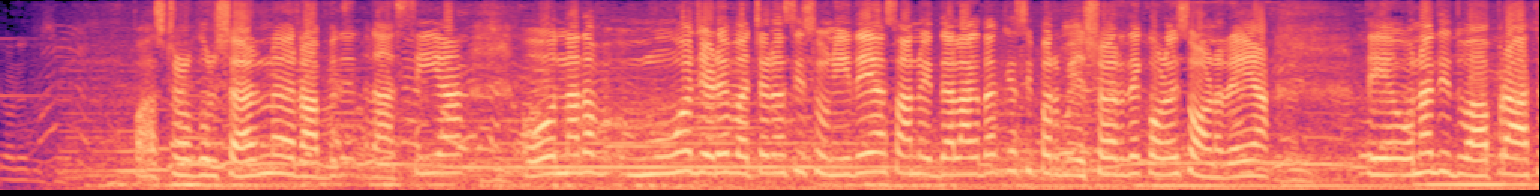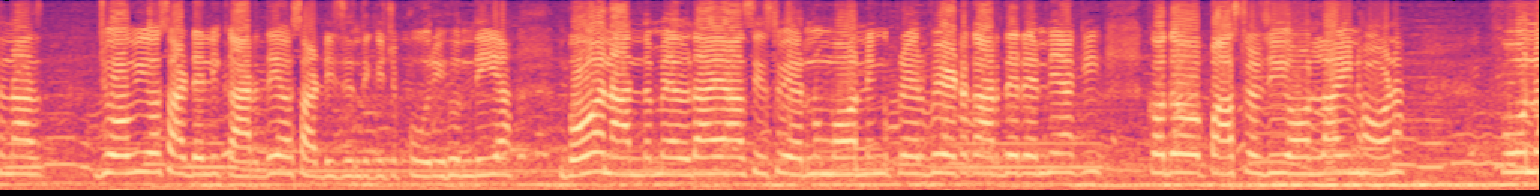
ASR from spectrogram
ਚਾਹੁੰਦੇ ਤੁਸੀਂ? ਪਾਸਟਰ ਗੁਰਸ਼ਰਨ ਰੱਬ ਦੇ ਦਾਸੀ ਆ। ਉਹ ਉਹਨਾਂ ਦਾ ਮੂੰਹੋਂ ਜਿਹੜੇ ਵਚਨ ਅਸੀਂ ਸੁਣੀਦੇ ਆ ਸਾਨੂੰ ਇਦਾਂ ਲੱਗਦਾ ਕਿ ਅਸੀਂ ਪਰਮੇਸ਼ਵਰ ਦੇ ਕੋਲੋਂ ਸੁਣ ਰਹੇ ਆ। ਤੇ ਉਹਨਾਂ ਦੀ ਦੁਆ ਪ੍ਰਾਰਥਨਾ ਜੋ ਵੀ ਉਹ ਸਾਡੇ ਲਈ ਕਰਦੇ ਆ ਸਾਡੀ ਜ਼ਿੰਦਗੀ 'ਚ ਪੂਰੀ ਹੁੰਦੀ ਆ। ਬਹੁਤ ਆਨੰਦ ਮਿਲਦਾ ਆ। ਅਸੀਂ ਸਵੇਰ ਨੂੰ ਮਾਰਨਿੰਗ ਪ੍ਰੇਅਰ ਵੇਟ ਕਰਦੇ ਰਹਿੰਦੇ ਆ ਕਿ ਕਦੋਂ ਪਾਸਟਰ ਜੀ ਆਨਲਾਈਨ ਹੋਣ। ਫੋਨ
